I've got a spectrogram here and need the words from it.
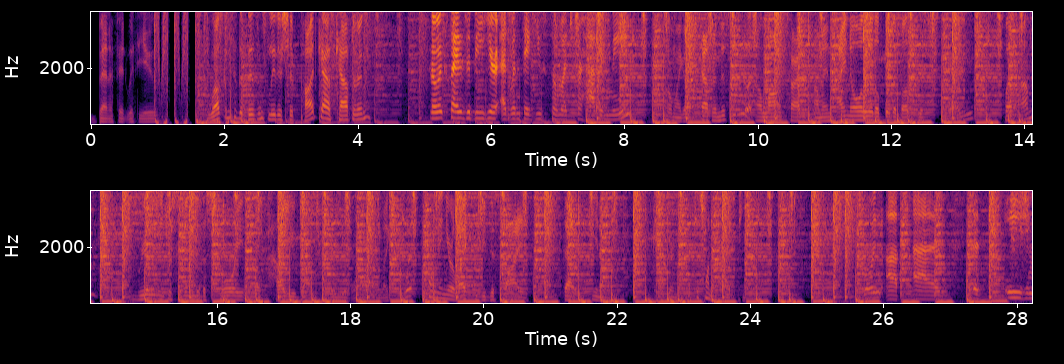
benefit with you. Welcome to the Business Leadership Podcast, Catherine. So excited to be here, Edwin. Thank you so much for having me. My gosh, Catherine, this is a long time coming. I know a little bit about this story, but I'm really interested in the story of how you got to where you are. Like, what point in your life did you decide that, you know, Catherine, I just want to help people? Growing up as this Asian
